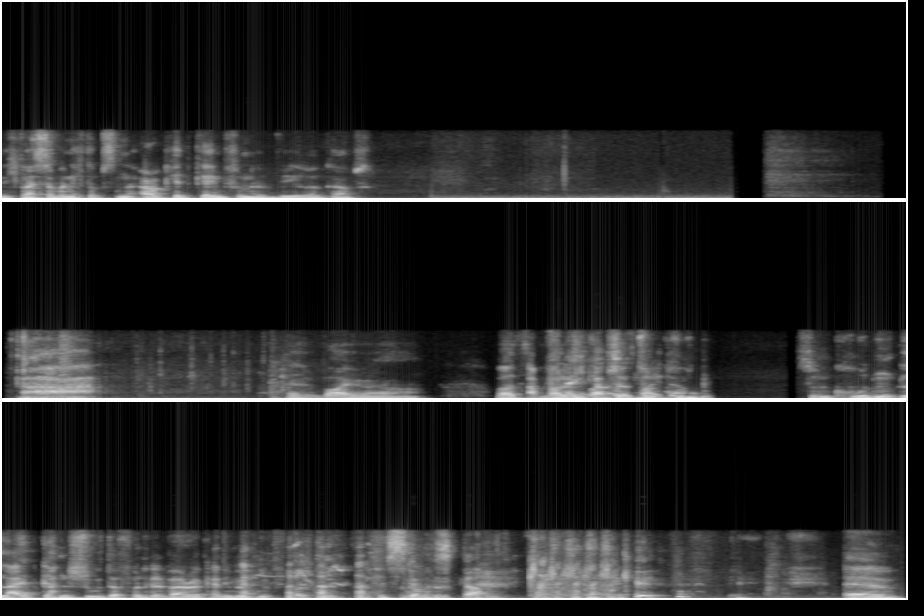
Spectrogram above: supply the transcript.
Ich weiß aber nicht, ob es ein Arcade-Game von Elvira gab. Ah. Elvira. Was, Aber was vielleicht gab es jetzt so einen, so einen kruden Lightgun-Shooter von Elvira, kann ich mir gut vorstellen, es sowas gab. Klack, klack, klack, klack, klack. ähm,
